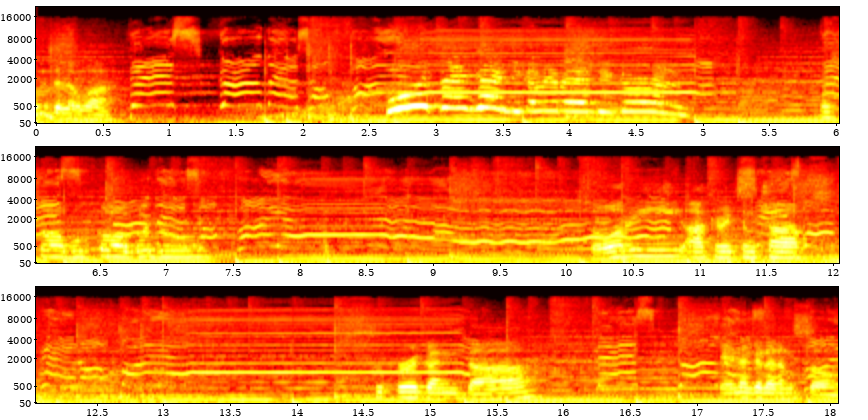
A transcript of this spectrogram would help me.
Uy, dalawa. Uy, teka! Hindi kami ready, girl! Pasabog ka agad, oh. Sorry, accurate yung chops. Super ganda. Ang ganda ng song.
